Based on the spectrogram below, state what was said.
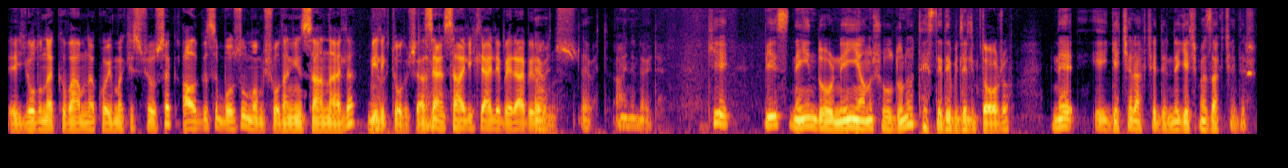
e, yoluna kıvamına koymak istiyorsak algısı bozulmamış olan insanlarla birlikte olacağız. Sen salihlerle beraber Evet, olunuz. evet, aynen öyle. Ki biz neyin doğru, neyin yanlış olduğunu test edebilelim. Doğru. ne e, geçer akçedir ne geçmez akçedir.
